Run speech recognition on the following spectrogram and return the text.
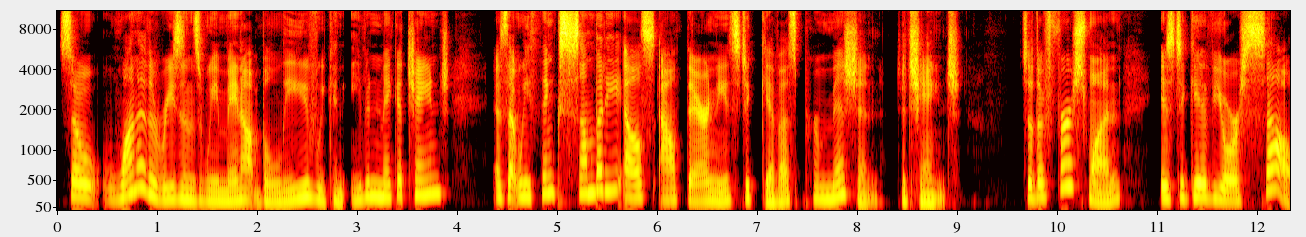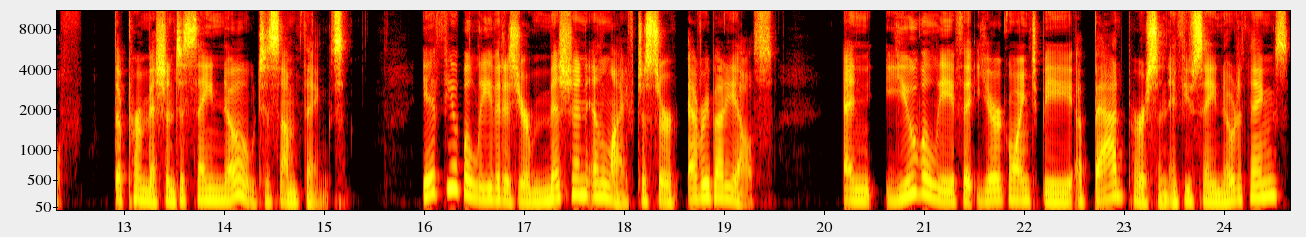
So, one of the reasons we may not believe we can even make a change is that we think somebody else out there needs to give us permission to change. So the first one is to give yourself the permission to say no to some things. If you believe it is your mission in life to serve everybody else, and you believe that you're going to be a bad person if you say no to things,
